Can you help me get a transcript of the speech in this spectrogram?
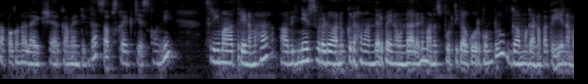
తప్పకుండా లైక్ షేర్ కామెంట్ ఇంకా సబ్స్క్రైబ్ చేసుకోండి. శ్రీమాత్రే నమ. ఆ విఘ్నేశ్వరుడు అనుగ్రహం అందరిపైన ఉండాలని మనస్ఫూర్తిగా కోరుకుంటూ గమ్ గణపతయే నమ.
